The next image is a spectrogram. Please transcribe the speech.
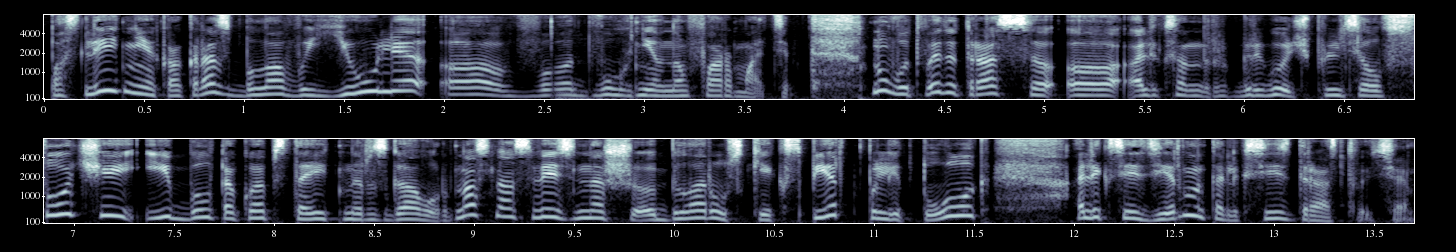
Последняя как раз была в июле э, в двухдневном формате. Ну вот в этот раз э, Александр Григорьевич прилетел в Сочи, и был такой обстоятельный разговор. У нас на связи наш белорусский эксперт, политолог Алексей Дермат. Алексей, здравствуйте.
